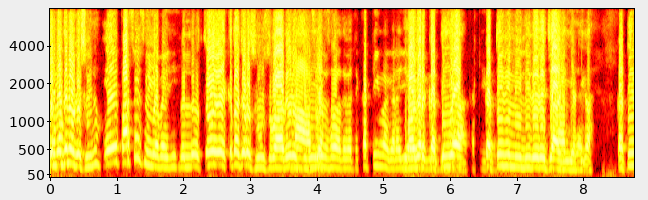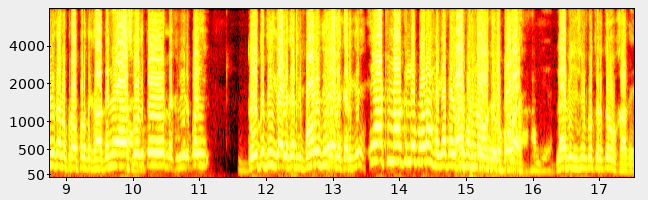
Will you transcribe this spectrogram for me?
ਕਿੰਨੇ ਦਿਨ ਹੋ ਗਏ ਸੂਈ ਨੂੰ? ਇਹ ਪਰਸੋਂ ਸੂਈ ਆ ਬਾਈ ਜੀ। ਚਲੋ ਇੱਕ ਤਾਂ ਚਲੋ ਸੂ ਸਵਾਦ ਦੇ ਵਿੱਚ ਵੀ ਆ। ਸੂਈ ਸਵਾ ਦੇ ਵਿੱਚ ਕੱਟੀ ਮਗਰ ਆ ਜੀ। ਮਗਰ ਕੱਟੀ ਆ ਕੱਟੀ ਵੀ ਨੀਲੀ ਦੇ ਵਿੱਚ ਆ ਗਈ ਆ ਠੀਕ ਆ। ਕੱਟੀ ਵੀ ਤੁਹਾਨੂੰ ਪ੍ਰੋਪਰ ਦਿਖਾ ਦਿੰਨੇ ਆ। ਇਸ ਵਕਤ ਲਖਵੀਰ ਭਾਈ ਦੁੱਧ ਦੀ ਗੱਲ ਕਰੀਏ ਬੋਲੇ ਦੀ ਗੱਲ ਕਰੀਏ ਇਹ 8-9 ਕਿਲੋ ਬੋਲਾ ਹੈਗਾ ਬਾਈ ਜੀ 8-9 ਕਿਲੋ ਬੋਲਾ। ਹਾਂਜੀ। ਲੈ ਵੀ ਜਸ਼ਨ ਪੁੱਤਰ ਤੈਨੂੰ ਵਿਖਾ ਦੇ।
